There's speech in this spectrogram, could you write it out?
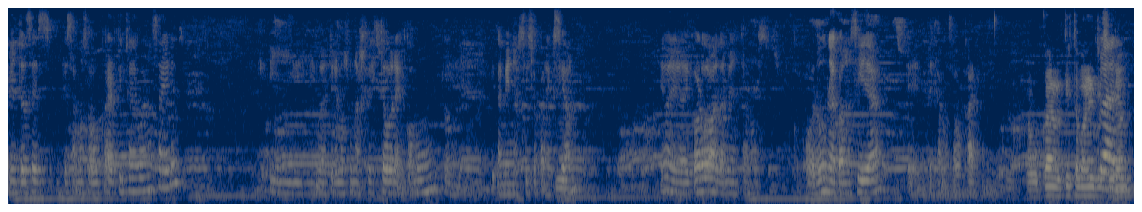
y entonces empezamos a buscar artistas de Buenos Aires y bueno, tenemos una gestora en común que, que también nos hizo conexión. Y bueno, y la de Córdoba también estamos con una conocida, eh, empezamos a buscar. A buscar artistas para ir Claro. presentando.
